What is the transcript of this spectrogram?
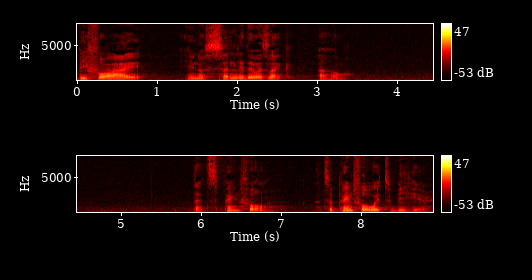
before I, you know, suddenly there was like, oh, that's painful. That's a painful way to be here.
